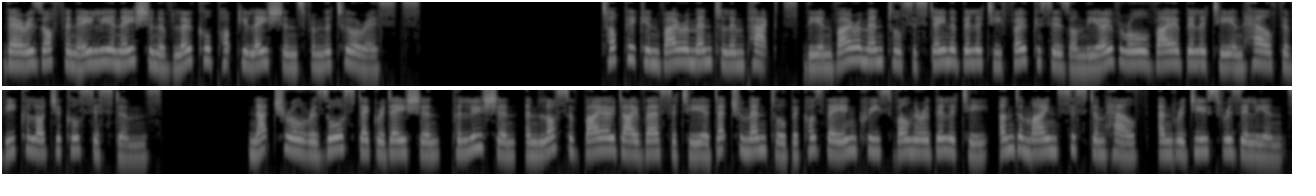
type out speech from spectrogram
There is often alienation of local populations from the tourists. Topic environmental impacts The environmental sustainability focuses on the overall viability and health of ecological systems. Natural resource degradation, pollution, and loss of biodiversity are detrimental because they increase vulnerability, undermine system health, and reduce resilience.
